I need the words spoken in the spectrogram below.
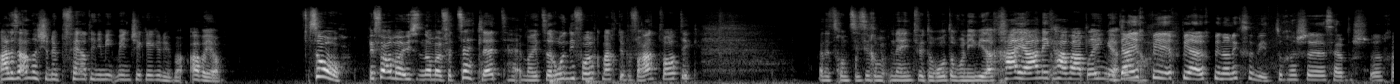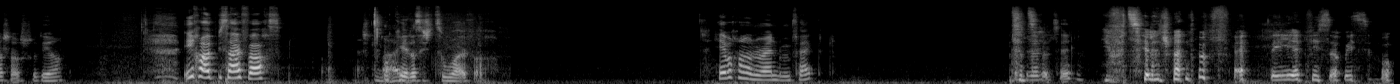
Alles andere ist ja nicht fair deinen Mitmenschen gegenüber. Aber ja. So, bevor wir uns nochmal verzetteln, haben wir jetzt eine Runde voll gemacht über Verantwortung. Und jetzt kommt sie sicher mit einem Entweder-Oder, wo ich wieder keine Ahnung habe, was bringen. Ja, ich bin, ich, bin, ich bin noch nicht so weit. Du kannst äh, selber du kannst auch studieren. Ich habe etwas Einfaches. Okay, das ist zu einfach. Ich habe auch noch einen random Fact. Was ich? Ich erzähle einen random Fact. Ich liebe es sowieso.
